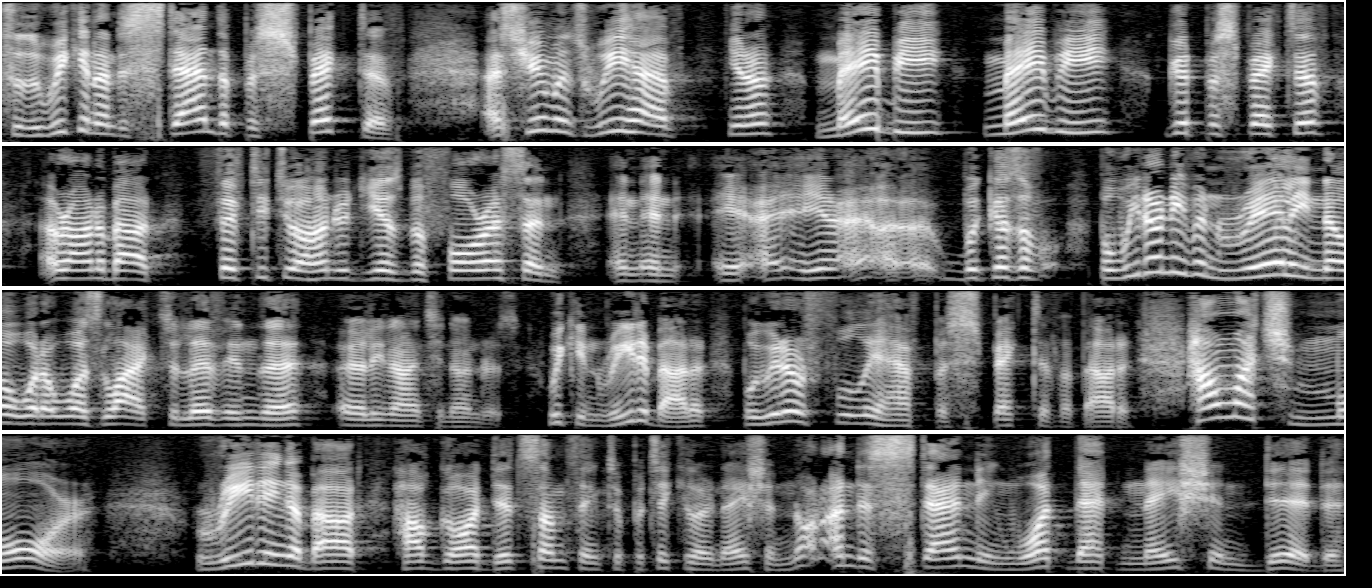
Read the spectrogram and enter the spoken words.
so that we can understand the perspective. As humans, we have, you know, maybe, maybe good perspective around about 50 to 100 years before us and, and, and you know, uh, because of but we don't even really know what it was like to live in the early 1900s we can read about it but we don't fully have perspective about it. How much more reading about how god did something to a particular nation not understanding what that nation did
